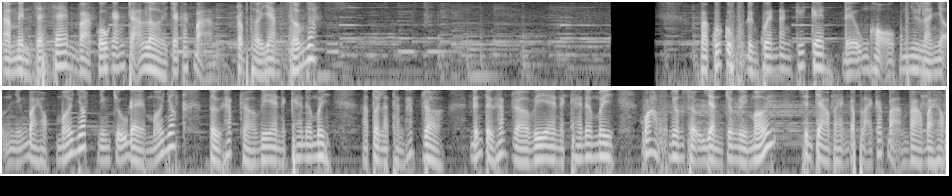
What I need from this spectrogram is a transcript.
À, mình sẽ xem và cố gắng trả lời cho các bạn trong thời gian sớm nhất. Và cuối cùng đừng quên đăng ký kênh để ủng hộ cũng như là nhận những bài học mới nhất, những chủ đề mới nhất từ HRVN Academy. À, tôi là Thành HR, đến từ HRVN Academy, khóa học nhân sự dành cho người mới. Xin chào và hẹn gặp lại các bạn vào bài học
